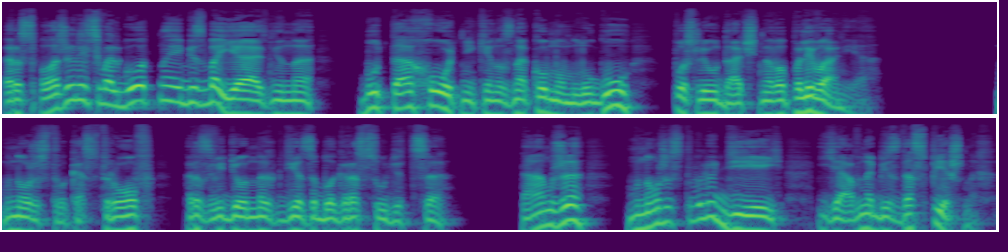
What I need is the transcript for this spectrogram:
Расположились вольготно и безбоязненно, будто охотники на знакомом лугу после удачного поливания множество костров, разведенных где заблагорассудится. Там же множество людей, явно бездоспешных.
